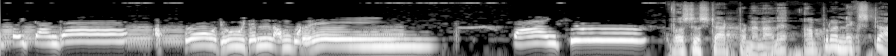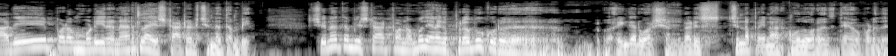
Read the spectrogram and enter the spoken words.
எஸ்டேட்டுக்கு போயிட்டாங்க. அப்போதுதன் அம்புடே தேங்க்யூ ஸ்டார்ட் பண்ணேன் நான் அப்புறம் நெக்ஸ்ட்டு அதே படம் முடிகிற நேரத்தில் ஐ ஸ்டார்டட் சின்ன தம்பி. சின்ன தம்பி ஸ்டார்ட் பண்ணும்போது எனக்கு பிரபுக்கு ஒரு யங்கர் வெர்ஷன் தட் இஸ் சின்ன பையனாக இருக்கும்போது ஒரு இது தேவைப்படுது.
